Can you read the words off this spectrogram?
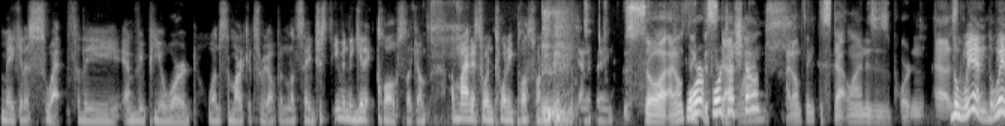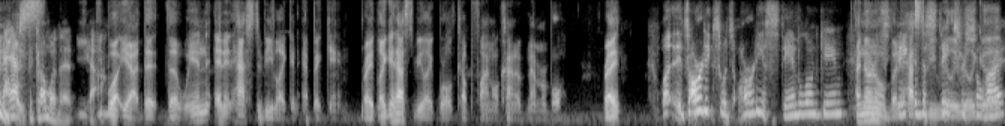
make it a sweat for the MVP award once the markets reopen? Let's say just even to get it close, like a, a minus one twenty plus one fifty kind of thing. So I I don't Four think the four stat line, touchdowns. I don't think the stat line is as important as the win. game The win has to come with it. Yeah. Well, yeah, the the win, and it has to be like an epic game, right? Like it has to be like World Cup final kind of memorable, right? Well, it's already so it's already a standalone game. I know, the but it has to be really, really so good. high.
